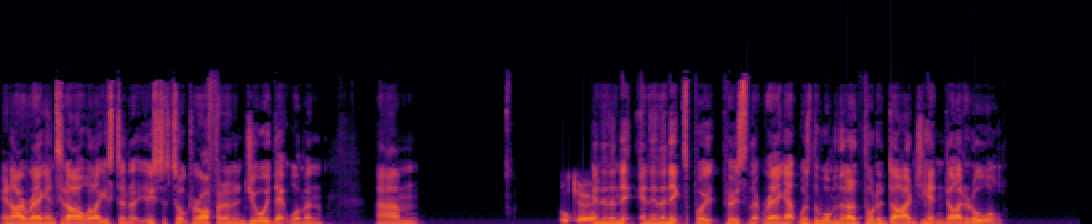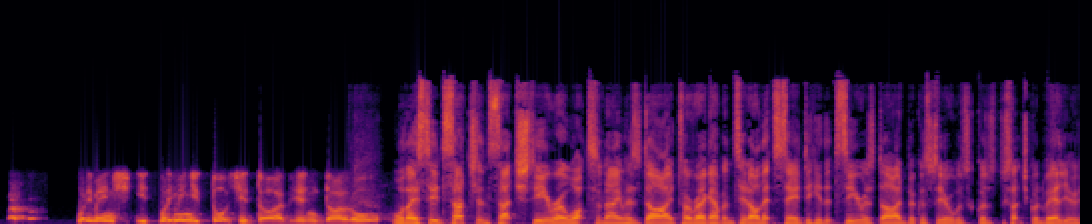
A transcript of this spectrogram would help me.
and I rang and said, oh well, I used to I used to talk to her often and enjoyed that woman. Um, Okay. and then the ne- and then the next per- person that rang up was the woman that I thought had died, and she hadn't died at all. What do you mean? sh- you- What do you mean? You thought she'd died, but she hadn't died at all? Well, they said such and such Sarah, what's her name, has died. So I rang up and said, "Oh, that's sad to hear that Sarah's died because Sarah was good, such good value."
